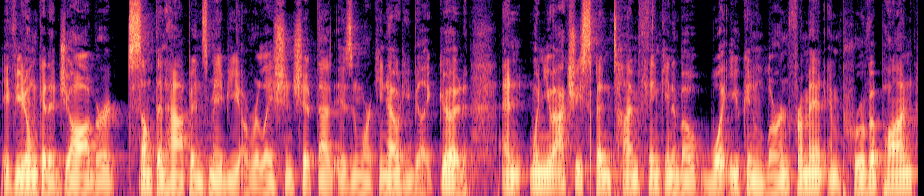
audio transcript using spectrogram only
if you don't get a job or something happens, maybe a relationship that isn't working out, he'd be like, good. And when you actually spend time thinking about about what you can learn from it, improve upon,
